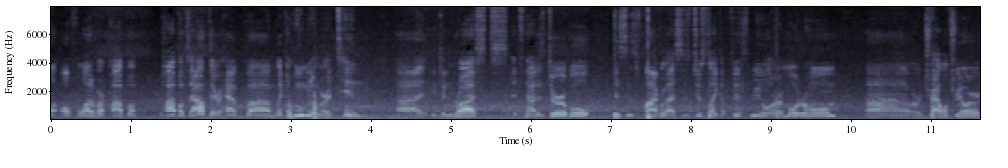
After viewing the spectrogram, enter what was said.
awful lot of our pop-up pop-ups out there have um, like aluminum or a tin. Uh, it can rust, it's not as durable. This is fiberglass, it's just like a fifth wheel or a motorhome uh, or a travel trailer.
